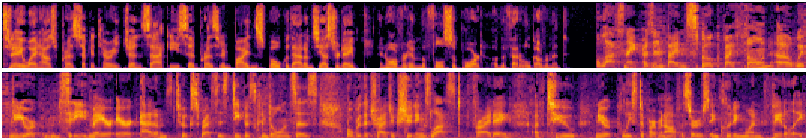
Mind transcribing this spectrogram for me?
Today, White House Press Secretary Jen Psaki said President Biden spoke with Adams yesterday and offered him the full support of the federal government. Last night, President Biden spoke by phone uh, with New York City Mayor Eric Adams to express his deepest condolences over the tragic shootings last Friday of two New York Police Department officers, including one fatally.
